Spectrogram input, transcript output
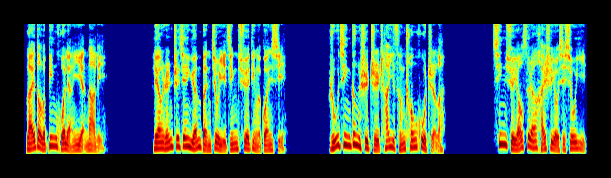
来到了冰火两仪眼那里。两人之间原本就已经确定了关系，如今更是只差一层窗户纸了。清雪瑶虽然还是有些羞意，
